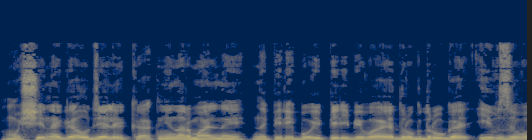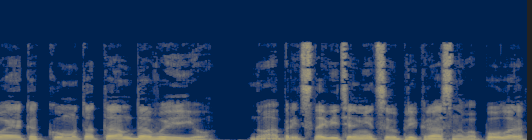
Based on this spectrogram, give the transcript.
Мужчины галдели как ненормальные, наперебой перебивая друг друга и взывая какому-то там Давею. Ну а представительницы прекрасного пола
